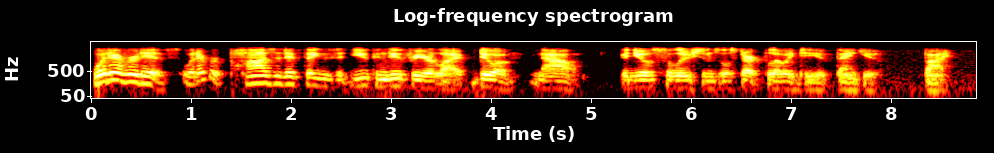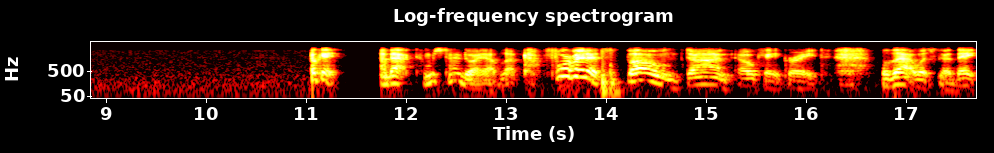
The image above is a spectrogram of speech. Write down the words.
Whatever it is, whatever positive things that you can do for your life, do them now, and your solutions will start flowing to you. Thank you. Bye. Okay, I'm back. How much time do I have left? Four minutes. Boom. Done. Okay, great. Well, that was good. They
